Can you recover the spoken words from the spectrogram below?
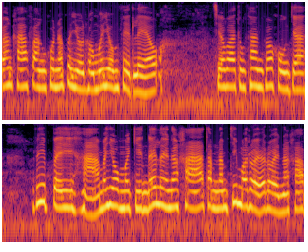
บ้างคะ ฟังคุณประโยชน์ของมะยมเสร็จแล้ว เชื่อว่าทุกท่านก็คงจะรีบไปหามะยมมากินได้เลยนะคะทำน้ำจิ้มอร่อยๆนะครับ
